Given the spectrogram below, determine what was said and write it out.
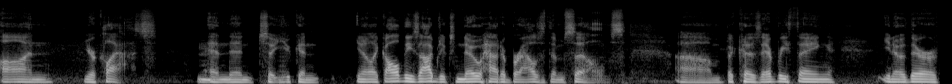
on your class. Mm. And then so you can you know, like all these objects know how to browse themselves um, because everything, you know, there are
